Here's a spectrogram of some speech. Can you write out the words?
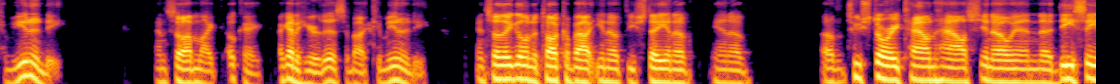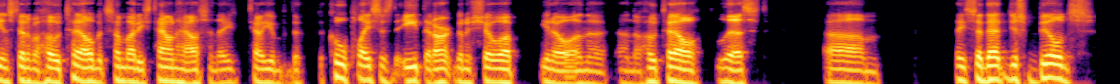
community. And so I'm like, okay, I got to hear this about community. And so they go on to talk about, you know, if you stay in a in a, a two-story townhouse, you know, in uh, D.C. instead of a hotel, but somebody's townhouse, and they tell you the, the cool places to eat that aren't going to show up, you know, on the on the hotel list. Um, they said that just builds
